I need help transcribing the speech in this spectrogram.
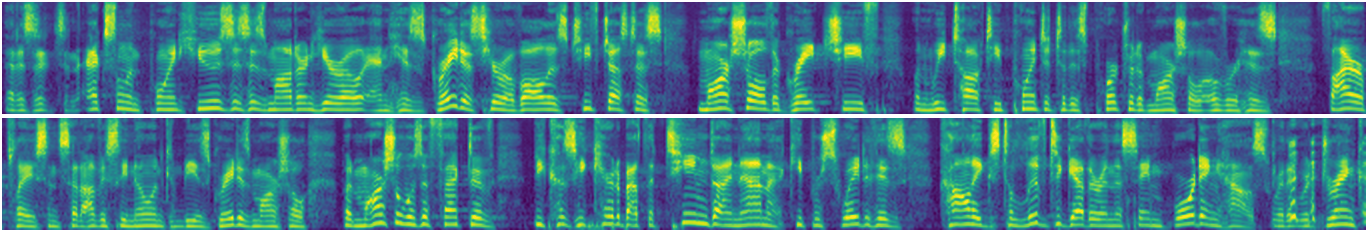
That is, it's an excellent point. Hughes is his modern hero, and his greatest hero of all is Chief Justice Marshall, the great chief. When we talked, he pointed to this portrait of Marshall over his fireplace and said, obviously, no one can be as great as Marshall. But Marshall was effective because he cared about the team dynamic. He persuaded his colleagues to live together in the same boarding house where they would drink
